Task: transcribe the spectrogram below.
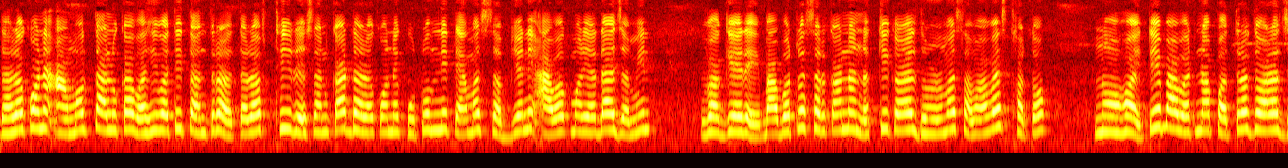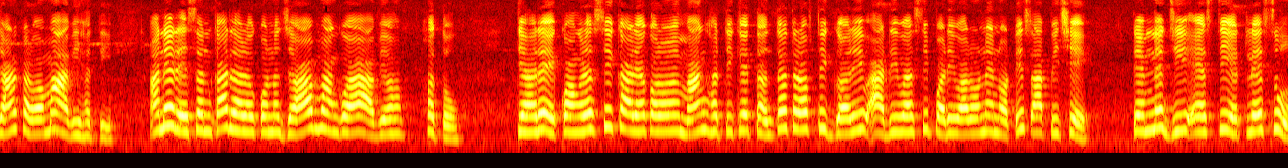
ધારકોને આમોદ તાલુકા વહીવટી તંત્ર તરફથી રેશન કાર્ડ ધારકોને કુટુંબની તેમજ સભ્યની આવક મર્યાદા જમીન વગેરે બાબતો સરકારના નક્કી કરેલ ધોરણમાં સમાવેશ થતો ન હોય તે બાબતના પત્ર દ્વારા જાણ કરવામાં આવી હતી અને રેશન કાર્ડ ધારકોનો જવાબ માંગવા આવ્યો હતો. ત્યારે કોંગ્રેસી કાર્યકરોની માંગ હતી કે તંત્ર તરફથી ગરીબ આદિવાસી પરિવારોને નોટિસ આપી છે. તેમને જીએસટી એટલે શું?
